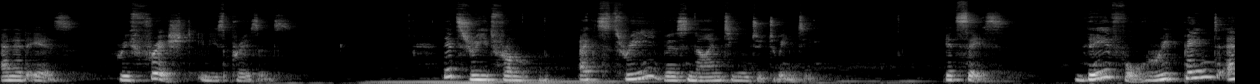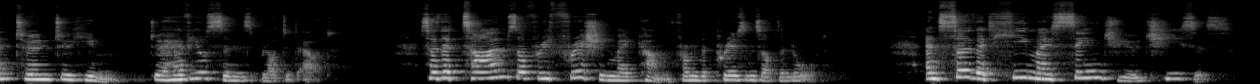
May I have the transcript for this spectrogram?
and it is refreshed in his presence. Let's read from Acts 3, verse 19 to 20. It says, Therefore, repent and turn to Him to have your sins blotted out, so that times of refreshing may come from the presence of the Lord, and so that He may send you Jesus,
